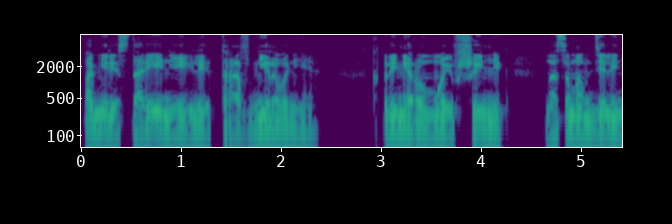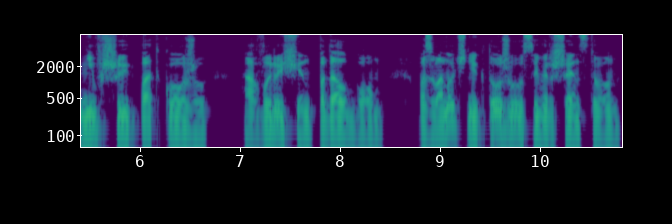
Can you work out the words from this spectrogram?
по мере старения или травмирования. К примеру, мой вшинник на самом деле не вшит под кожу, а выращен под лбом, Позвоночник тоже усовершенствован,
